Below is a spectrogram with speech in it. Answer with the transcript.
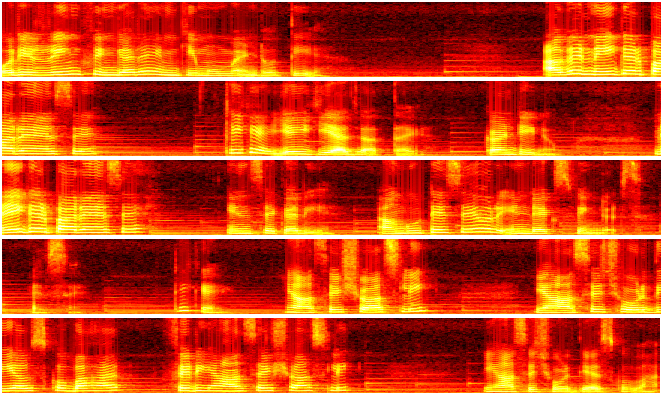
और ये रिंग फिंगर है, इनकी मूवमेंट होती है। अगर नहीं कर पा रहे हैं ऐसे, ठीक है, यही किया जाता है। कंटिन्यू नहीं कर पा रहे हैं ऐसे, इनसे करिए। अंगूठे से और इंडेक्स फिंगर से ऐसे। ठीक है? यहाँ से श्वास ली, यहाँ से छोड़ दिया उसको बाहर, फिर यहाँ से श्वास ली, यहाँ से छोड़ दिया इसको बाहर।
